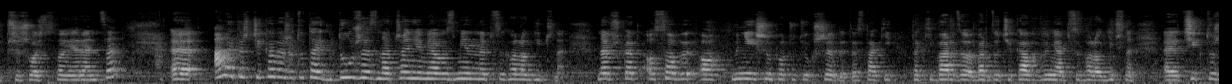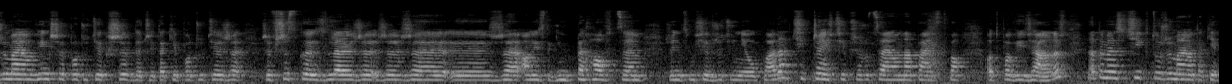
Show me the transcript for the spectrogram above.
czy przyszłość w swoje ręce. E, Ale też ciekawe, że tutaj duże znaczenie miały zmienne psychologiczne. Na przykład osoby o mniejszym poczuciu krzywdy. To jest taki, taki bardzo, bardzo ciekawy wymiar psychologiczny. E, Ci, którzy mają większe poczucie krzywdy, czyli takie poczucie, że, że wszystko jest źle, że, że, że, y, że on jest takim pechowcem, że nic mu się w życiu nie układa, ci częściej przerzucają na państwo odpowiedzialność. Natomiast ci, którzy mają takie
